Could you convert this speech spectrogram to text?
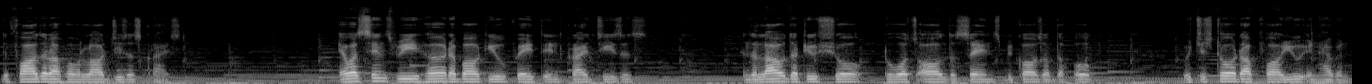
the Father of our Lord Jesus Christ. Ever since we heard about your faith in Christ Jesus and the love that you show towards all the saints because of the hope which is stored up for you in heaven.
